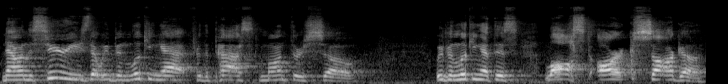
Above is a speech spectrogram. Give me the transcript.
Now, in the series that we've been looking at for the past month or so, we've been looking at this Lost Ark saga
